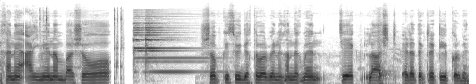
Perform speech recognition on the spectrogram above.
এখানে আইমে নাম্বার সহ সব কিছুই দেখতে পারবেন। এখানে দেখবেন চেক লাস্ট এটাতে একটা ক্লিক করবেন।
